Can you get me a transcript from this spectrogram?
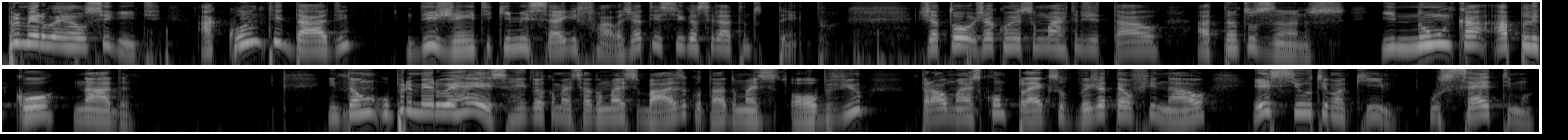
Primeiro erro é o seguinte: a quantidade de gente que me segue e fala, já te sigo sei lá há tanto tempo. Já, tô, já conheço o marketing digital há tantos anos e nunca aplicou nada. Então, o primeiro erro é esse. A gente vai começar do mais básico, tá? Do mais óbvio para o mais complexo. Veja até o final. Esse último aqui, o sétimo,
